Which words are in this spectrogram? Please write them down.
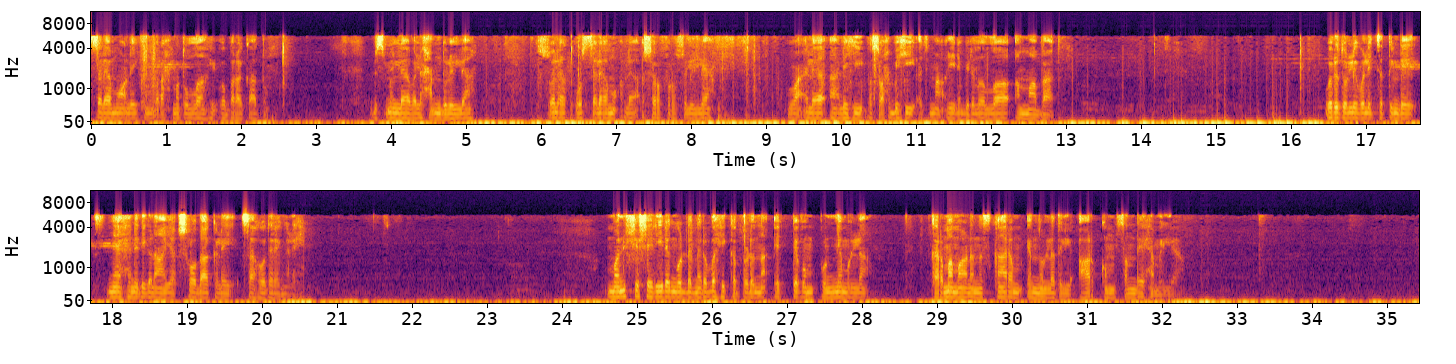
السلام عليكم ورحمة الله وبركاته بسم الله والحمد لله والصلاة والسلام على أشرف رسول الله وعلى آله وصحبه أجمعين برضا الله أما بعد ഒരു തുള്ളി വെളിച്ചത്തിൻ്റെ സ്നേഹനിധികളായ ശ്രോതാക്കളെ സഹോദരങ്ങളെ മനുഷ്യ ശരീരം കൊണ്ട് നിർവഹിക്കപ്പെടുന്ന ഏറ്റവും പുണ്യമുള്ള കർമ്മമാണ് നിസ്കാരം എന്നുള്ളതിൽ ആർക്കും സന്ദേഹമില്ല.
